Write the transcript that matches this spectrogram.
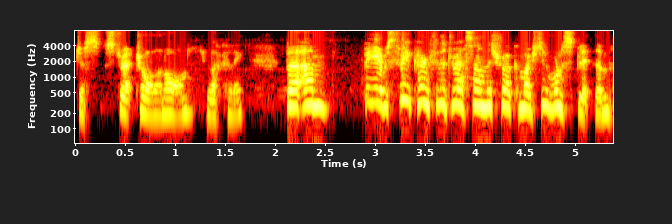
just stretch on and on, luckily. But um, but yeah, it was £3 for the dress and the shrug and I just didn't want to split them.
